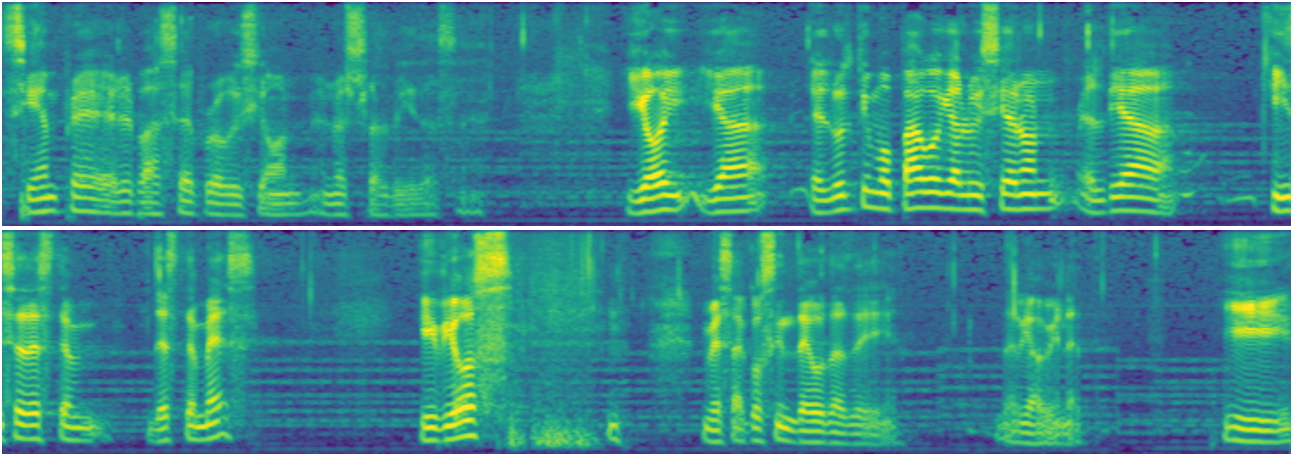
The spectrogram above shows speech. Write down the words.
siempre Él va a hacer provisión en nuestras vidas. ¿eh? Y hoy ya el último pago ya lo hicieron el día 15 de este, de este mes y Dios me sacó sin deudas de, del gabinete. Y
